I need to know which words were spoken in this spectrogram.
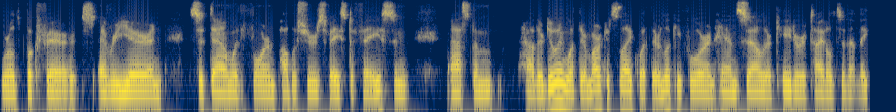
world's book fairs every year, and sit down with foreign publishers face to face and ask them how they're doing, what their market's like, what they're looking for, and hand sell or cater a title to them. They,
